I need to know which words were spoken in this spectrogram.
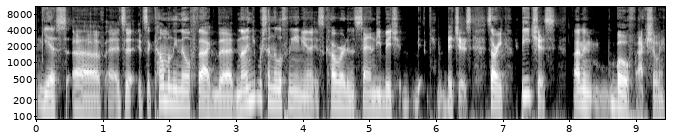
Yes, uh, it's a it's a commonly known fact that ninety percent of Lithuania is covered in sandy beach b- bitches. Sorry, beaches. I mean both actually.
